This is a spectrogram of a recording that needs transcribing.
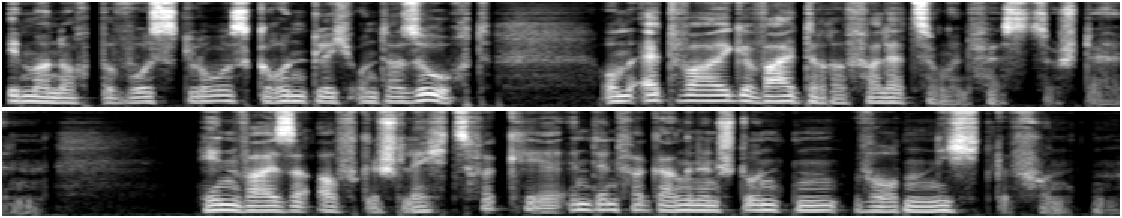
immer noch bewusstlos, gründlich untersucht, um etwaige weitere Verletzungen festzustellen. Hinweise auf Geschlechtsverkehr in den vergangenen Stunden wurden nicht gefunden.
